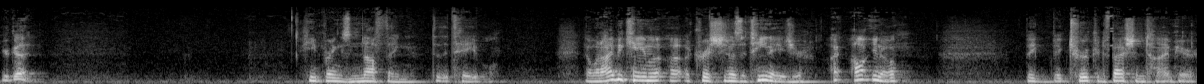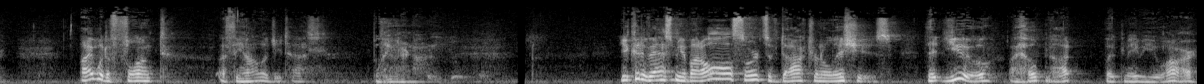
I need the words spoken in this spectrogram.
You're good. he brings nothing to the table. Now, when I became a, a Christian as a teenager, I, I'll, you know, big, big true confession time here, I would have flunked a theology test, believe it or not. You could have asked me about all sorts of doctrinal issues that you, I hope not, but maybe you are,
